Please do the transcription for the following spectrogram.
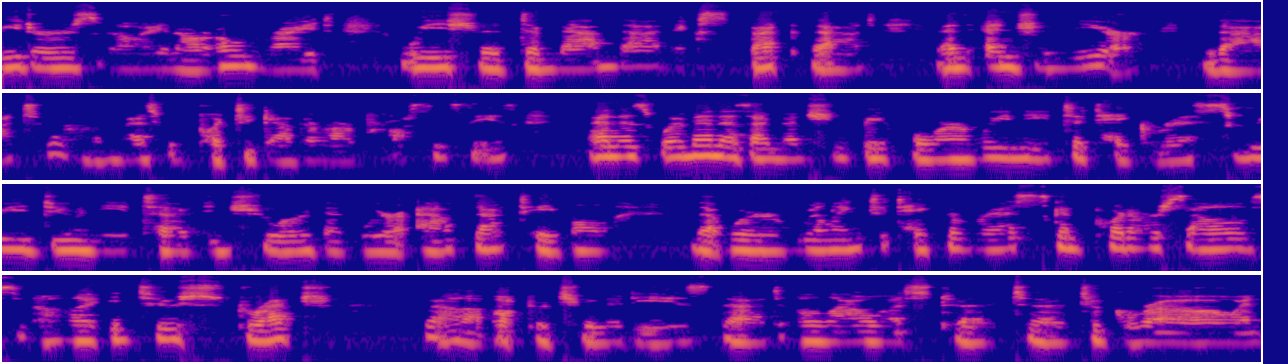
leaders uh, in our own right, we should demand that, expect that, and engineer that um, as we put together our processes. And as women, as I mentioned before, we need to take risks. We do need to ensure that we're at that table, that we're willing to take the risk and put ourselves uh, into stretch uh, opportunities that allow us to, to, to grow and,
